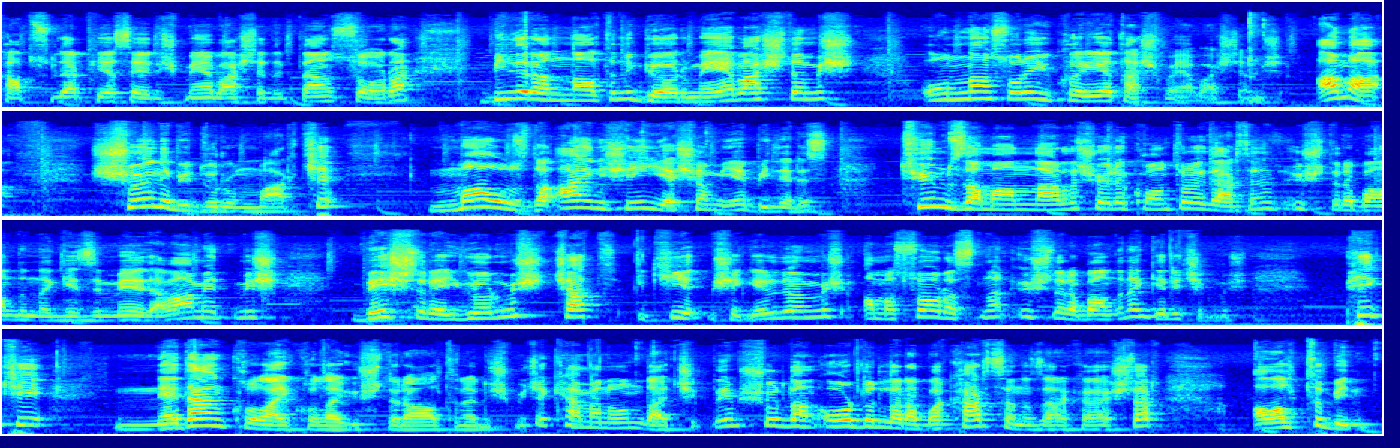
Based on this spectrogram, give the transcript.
kapsüller piyasaya düşmeye başladıktan sonra 1 liranın altını görmeye başlamış. Ondan sonra yukarıya taşmaya başlamış. Ama şöyle bir durum var ki mouse'da aynı şeyi yaşamayabiliriz tüm zamanlarda şöyle kontrol ederseniz 3 lira bandında gezinmeye devam etmiş. 5 lirayı görmüş çat 2.70'e geri dönmüş ama sonrasından 3 lira bandına geri çıkmış. Peki neden kolay kolay 3 lira altına düşmeyecek? Hemen onu da açıklayayım. Şuradan orderlara bakarsanız arkadaşlar 6000,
